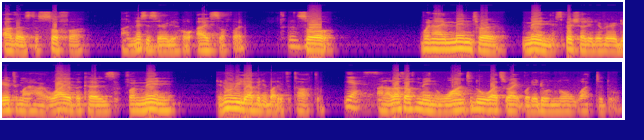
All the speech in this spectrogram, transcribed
others to suffer unnecessarily how I suffered. Mm-hmm. So when I mentor men, especially, they're very dear to my heart. Why? Because for men, they don't really have anybody to talk to. Yes. And a lot of men want to do what's right, but they don't know what to do.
